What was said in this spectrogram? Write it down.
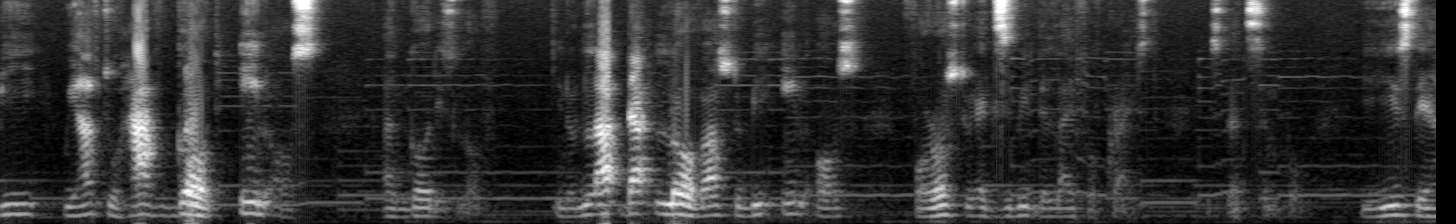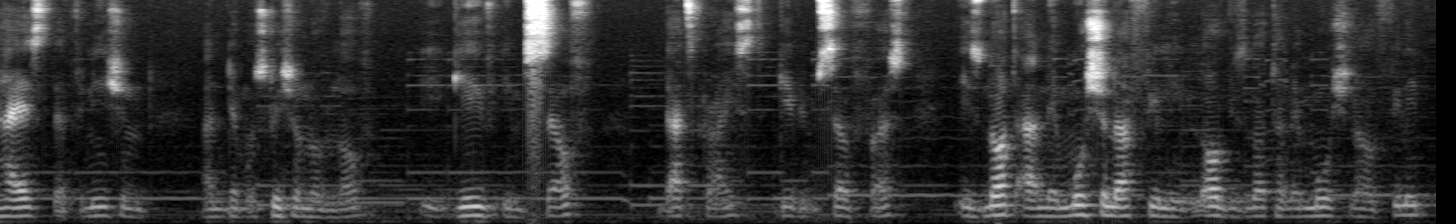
be we have to have god in us and god is love. You know that love has to be in us for us to exhibit the life of Christ. It's that simple. He is the highest definition and demonstration of love. He gave himself, that's Christ, gave himself first. Is not an emotional feeling. Love is not an emotional feeling.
